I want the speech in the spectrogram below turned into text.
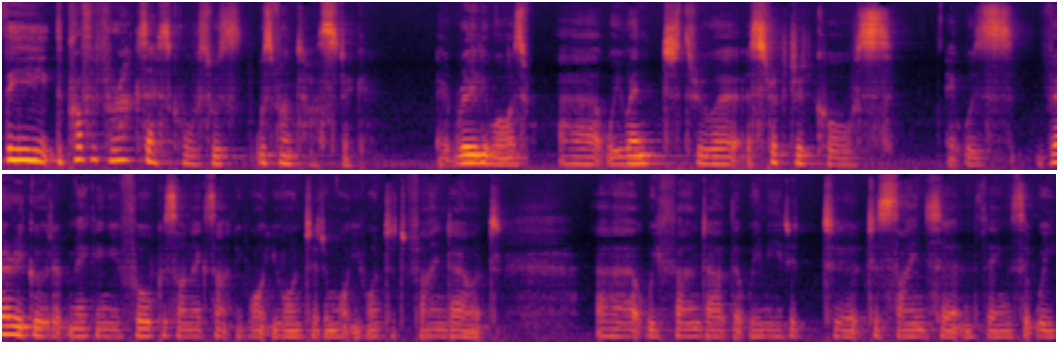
The, the Profit for Access course was, was fantastic. It really was. Uh, we went through a, a structured course. It was very good at making you focus on exactly what you wanted and what you wanted to find out. Uh, we found out that we needed to, to sign certain things that we,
